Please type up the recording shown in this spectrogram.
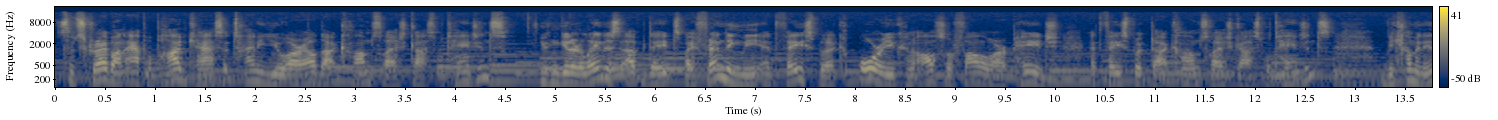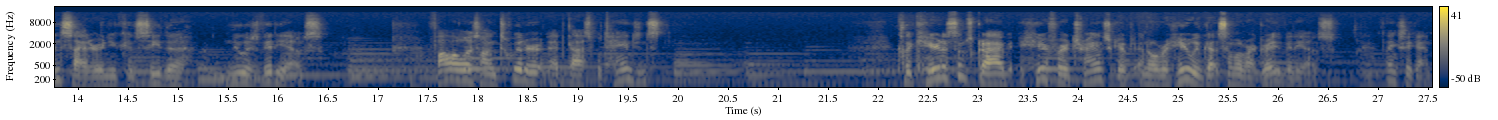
Subscribe on Apple Podcasts at tinyurl.com slash gospeltangents You can get our latest updates by friending me at Facebook, or you can also follow our page at facebook.com slash gospeltangents. Become an insider and you can see the newest videos. Follow us on Twitter at gospeltangents. Click here to subscribe, here for a transcript, and over here we've got some of our great videos. Thanks again.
